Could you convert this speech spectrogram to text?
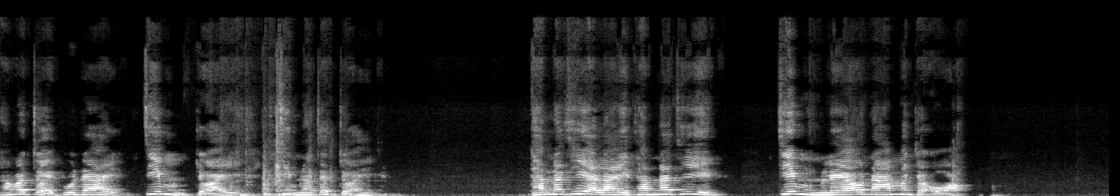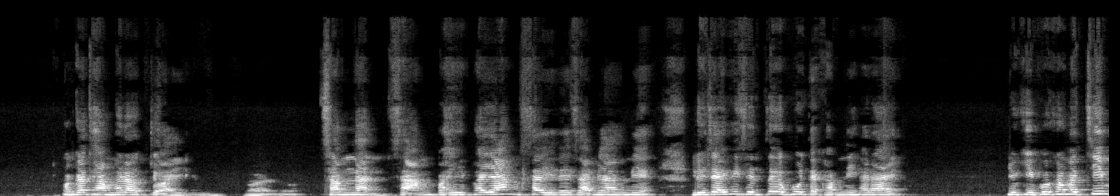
คำว่าจ่อยพูดได้ จิ้มจ่อย จิ้มแล้วจะจ่อยทำหน้าที่อะไรทำหน้าที่จิ้มแล้วน้ำมันจะออก มันก็ทำให้เราจ่อยได้ครับซ้ำนั่นสามพยพยัญชนะใส่ได้สามอย่างนี่หรือจะให้พี่เซนเตอร์พูดแต่คำนี้ก็ได้ ยูกิพูดคำว่าจิ้ม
